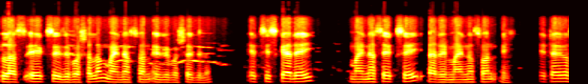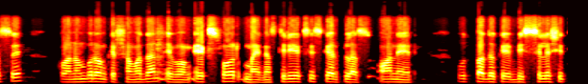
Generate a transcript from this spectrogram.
প্লাস এক্স এই যে বসালাম মাইনাস ওয়ান এই যে বসাই দিলাম। এক্স স্কোয়ার এই মাইনাস এক্স এই, আর এই মাইনাস ওয়ান এই। এটাই হচ্ছে ক নম্বর অঙ্কের সমাধান এবং X four minus three X square plus ওয়ানের উৎপাদকে বিশ্লেষিত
